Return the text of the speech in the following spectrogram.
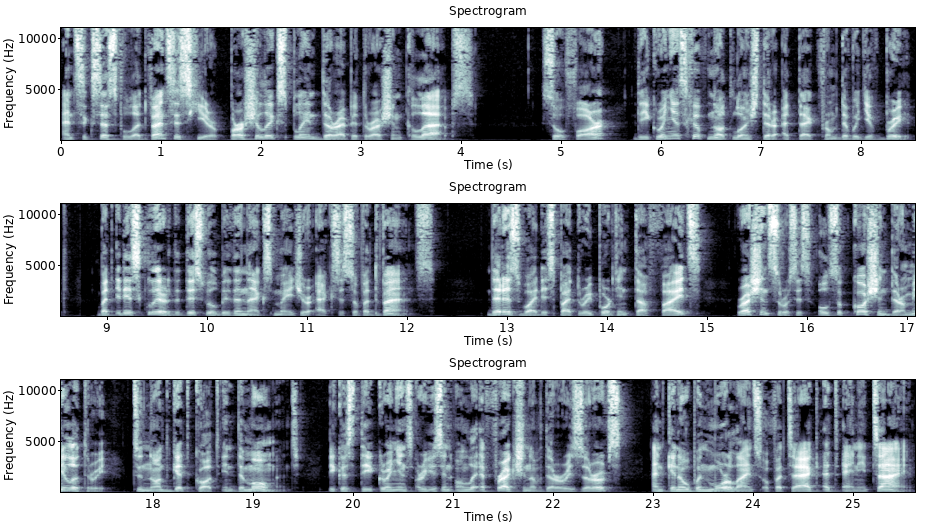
and successful advances here partially explained the rapid Russian collapse. So far, the Ukrainians have not launched their attack from Davydiv Brid, but it is clear that this will be the next major axis of advance. That is why, despite reporting tough fights, Russian sources also cautioned their military to not get caught in the moment, because the Ukrainians are using only a fraction of their reserves and can open more lines of attack at any time.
